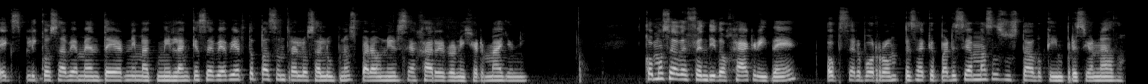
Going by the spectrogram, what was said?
explicó sabiamente Ernie Macmillan, que se había abierto paso entre los alumnos para unirse a Harry, Ron y Hermione. ¿Cómo se ha defendido Hagrid, eh? observó Ron, pese a que parecía más asustado que impresionado.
